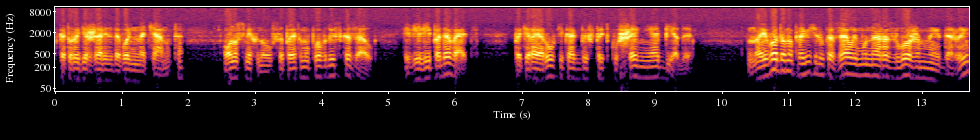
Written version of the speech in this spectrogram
которые держались довольно натянуто. Он усмехнулся по этому поводу и сказал «Вели подавать», потирая руки как бы в предвкушении обеда. Но его домоправитель указал ему на разложенные дары,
